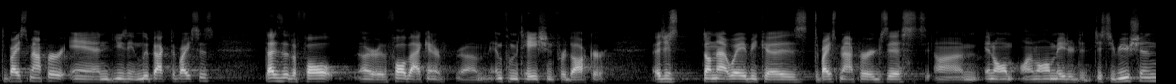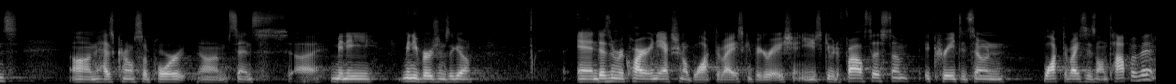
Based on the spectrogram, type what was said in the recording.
device mapper and using loopback devices, that is the default, or the fallback um, implementation for Docker. I just done that way because device mapper exists um, all, on all major distributions, um, has kernel support um, since uh, many, many versions ago, and doesn't require any external block device configuration. You just give it a file system, it creates its own block devices on top of it,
